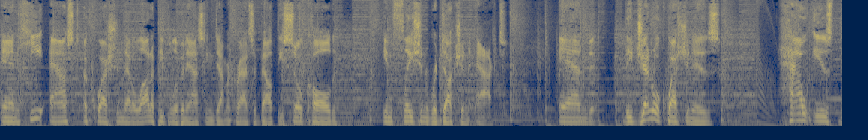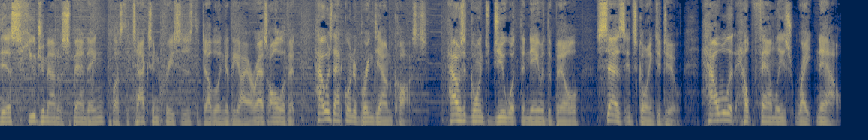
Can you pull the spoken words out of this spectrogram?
and he asked a question that a lot of people have been asking Democrats about the so called Inflation Reduction Act. And the general question is how is this huge amount of spending, plus the tax increases, the doubling of the IRS, all of it, how is that going to bring down costs? How is it going to do what the name of the bill says it's going to do? How will it help families right now?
